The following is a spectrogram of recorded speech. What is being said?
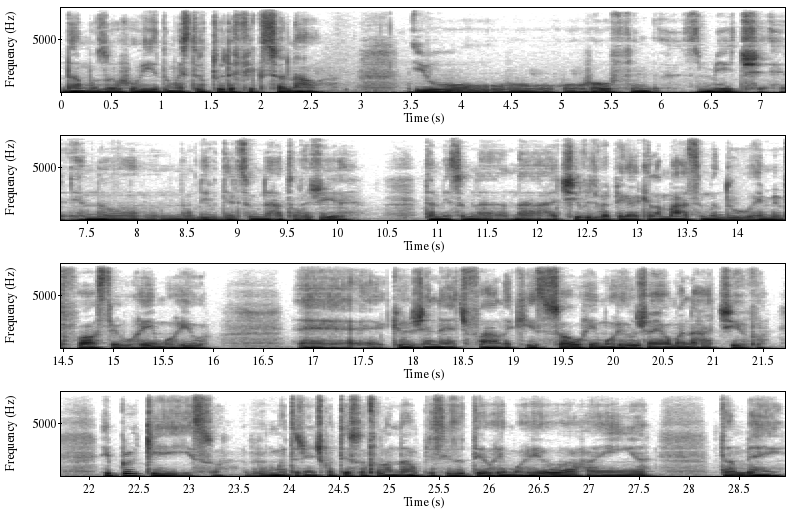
damos ao ruído uma estrutura ficcional. E o, o, o Rolf Smith, eh, no, no livro dele sobre narratologia, também sobre na, narrativa, ele vai pegar aquela máxima do M. Foster, o rei morreu, é, que o Genete fala que só o rei morreu já é uma narrativa. E por que isso? Muita gente contestou, falou, não, precisa ter, o rei morreu, a rainha também.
